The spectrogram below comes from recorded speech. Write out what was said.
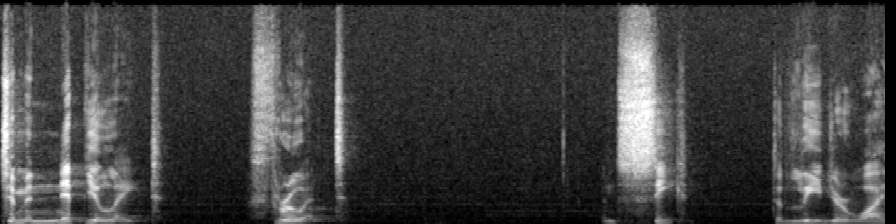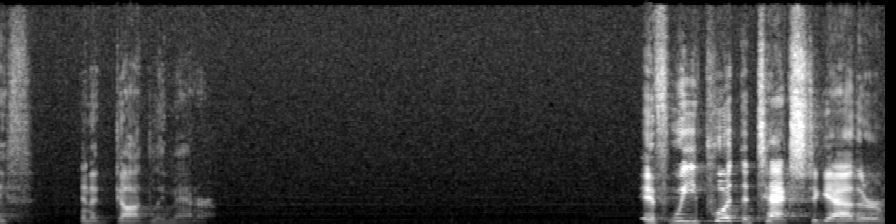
to manipulate through it. Seek to lead your wife in a godly manner. If we put the text together,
